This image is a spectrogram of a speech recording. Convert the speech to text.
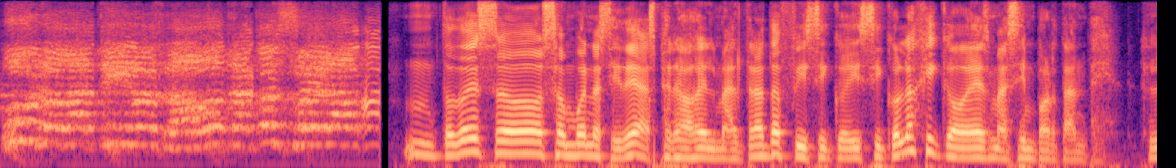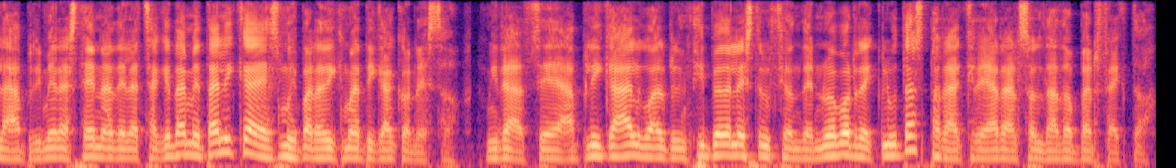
Uno da tiros, la otra consuela. Mm, Todo eso son buenas ideas, pero el maltrato físico y psicológico es más importante. La primera escena de la chaqueta metálica es muy paradigmática con eso. Mirad, se aplica algo al principio de la instrucción de nuevos reclutas para crear al soldado perfecto.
